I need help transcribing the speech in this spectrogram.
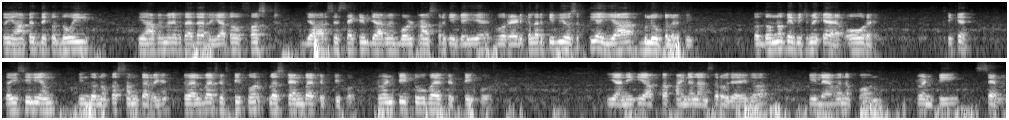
तो यहाँ पे देखो दो ही, यहाँ पे मैंने बताया था, या तो फ़र्स्ट जार से सेकंड जार में बोल्ट ट्रांसफ़र की गई है, वो रेड कलर की भी हो सकती है या ब्लू कलर की। तो दोनों के बीच में क्या है? और है। ठीक है? तो इसीलिए हम इन दोनों का सम कर रहे हैं। Twelve by fifty four plus ten by fifty four twenty two by fifty four यानी कि आपका फाइनल आंसर हो जाएगा eleven upon twenty seven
